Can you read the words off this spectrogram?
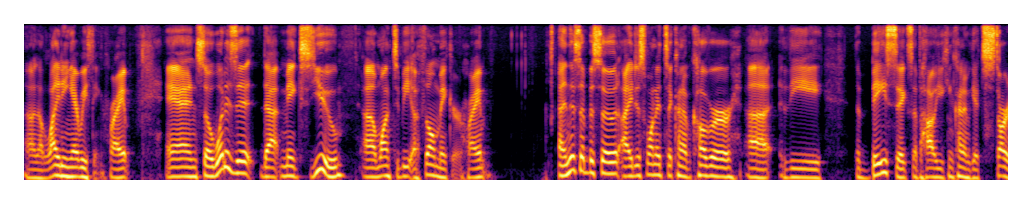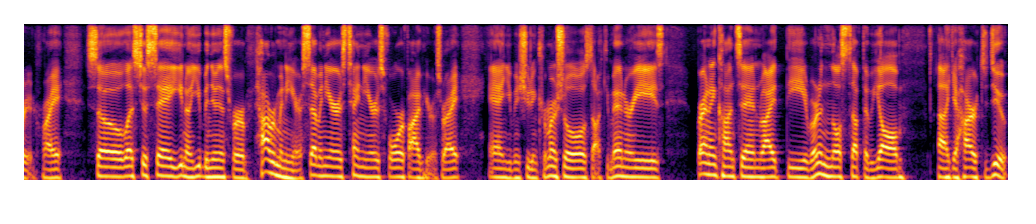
uh, the lighting, everything, right? And so, what is it that makes you uh, want to be a filmmaker, right? In this episode, I just wanted to kind of cover uh, the the basics of how you can kind of get started, right? So let's just say, you know, you've been doing this for however many years, seven years, 10 years, four or five years, right? And you've been shooting commercials, documentaries, branding content, right? The run of the stuff that we all uh, get hired to do.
